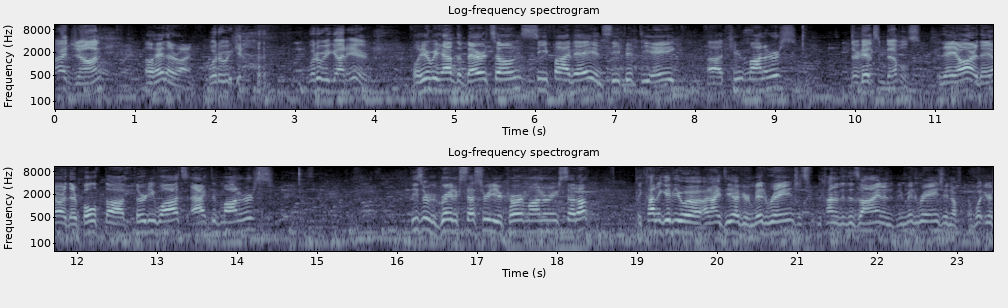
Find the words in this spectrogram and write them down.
Hi, John. Oh, hey there, Ryan. What do we got? What do we got here? Well, here we have the Behritone C5A and C50A uh, Cube monitors. They're handsome devils. They are, they are. They're both uh, 30 watts active monitors. These are a great accessory to your current monitoring setup. They kind of give you a, an idea of your mid-range. It's kind of the design and your mid-range and what your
